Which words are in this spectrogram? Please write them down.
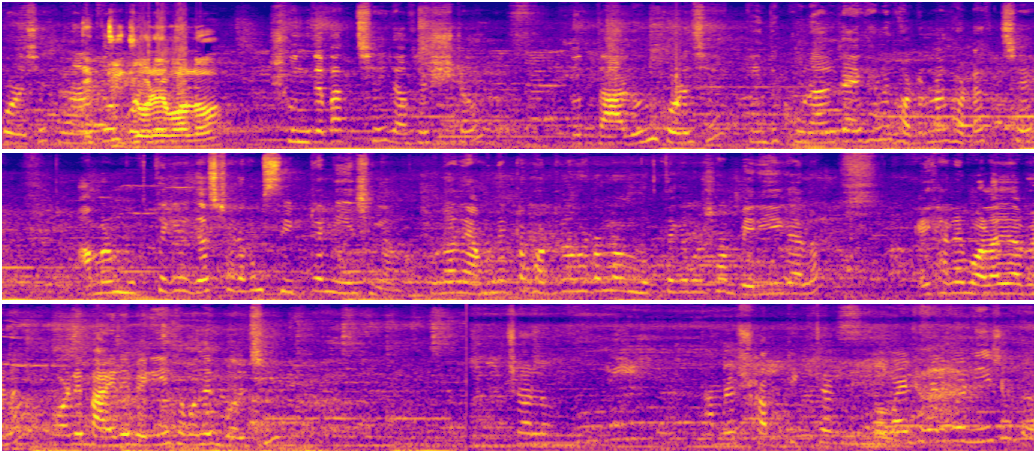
করেছে। একটু জোরে বলো। শুনতে পাচ্ছে যথেষ্ট। তো দারুণ করেছে। কিন্তু কুণালটা এখানে ঘটনা ঘটাচ্ছে। আমার মুখ থেকে জাস্ট এরকম সিপটা নিয়েছিলাম। কুণাল, এমন একটা ঘটনা ঘটালো, আমার মুখ থেকে পুরো সব বেরিয়ে গেল। এখানে বলা যাবে না। পরে বাইরে বেরিয়ে তোমাদের বলছি। চলো, আমরা সব ঠিকঠাক মোবাইল করে নিয়েছো তো?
